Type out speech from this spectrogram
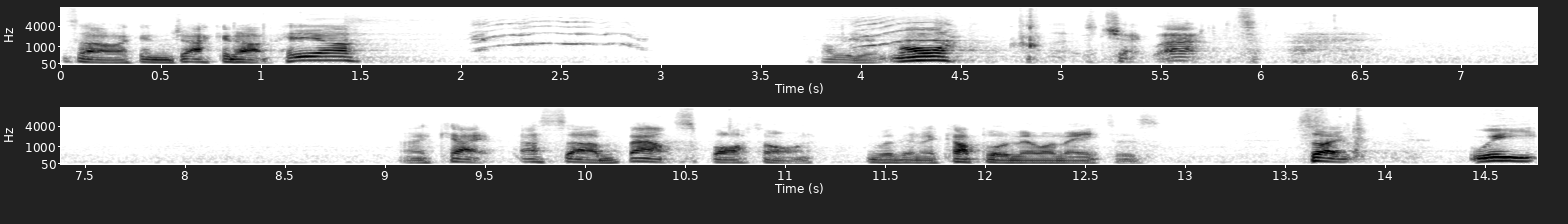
So I can jack it up here. Probably a bit more. Let's check that. Okay, that's about spot on within a couple of millimeters. So we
